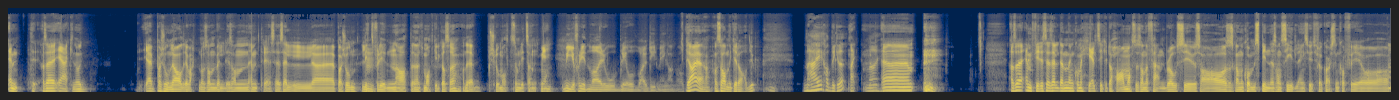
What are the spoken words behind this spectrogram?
M3 Altså, jeg er ikke noe jeg personlig har aldri vært noen sånn veldig sånn M3 CSL-person. Litt fordi den har hatt en automatgirkasse, og det slo meg alltid som litt sånn meh. Mye fordi den var jo, ble jo, var jo dyr med en gang. Også. Ja, ja. Og så hadde den ikke radio. Nei, hadde ikke det? Nei. Nei. Uh, altså, M4 CSL den, den kommer helt sikkert til å ha masse sånne fanbros i USA, og så skal den komme spinne sånn sidelengs ut fra Carson Coffee og,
